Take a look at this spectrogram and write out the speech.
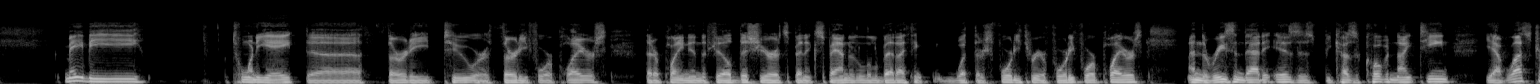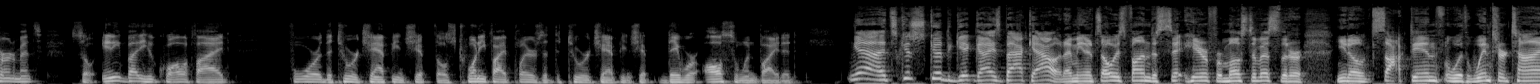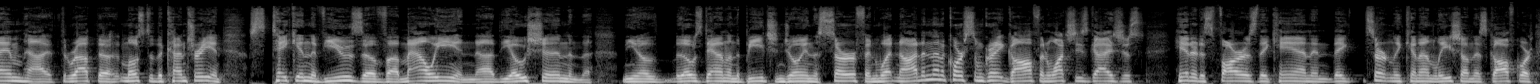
maybe 28, uh, 32, or 34 players that are playing in the field. This year it's been expanded a little bit. I think what there's 43 or 44 players. And the reason that is is because of COVID 19, you have less tournaments. So anybody who qualified for the Tour Championship, those 25 players at the Tour Championship, they were also invited. Yeah, it's just good to get guys back out. I mean, it's always fun to sit here for most of us that are, you know, socked in with winter time uh, throughout the most of the country and take in the views of uh, Maui and uh, the ocean and the, you know, those down on the beach enjoying the surf and whatnot. And then, of course, some great golf and watch these guys just hit it as far as they can. And they certainly can unleash on this golf course.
